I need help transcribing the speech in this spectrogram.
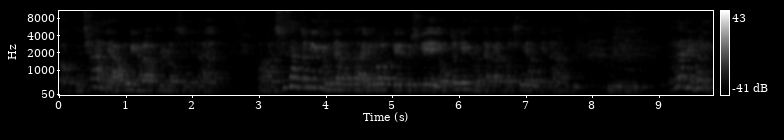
어, 그 찬한 야곱이라 불렀습니다. 아, 세상적인 강자보다 여호와께 그 시기에 영적인 강자가 더 중요합니다. 음, 하나님은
